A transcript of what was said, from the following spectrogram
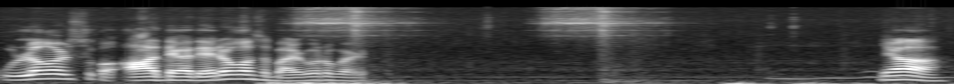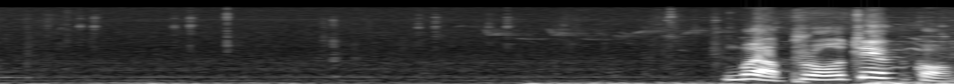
올라갈 수가. 아, 내가 내려가서 말 걸어봐야겠다. 야. 뭐야, 불 어떻게 꺼?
